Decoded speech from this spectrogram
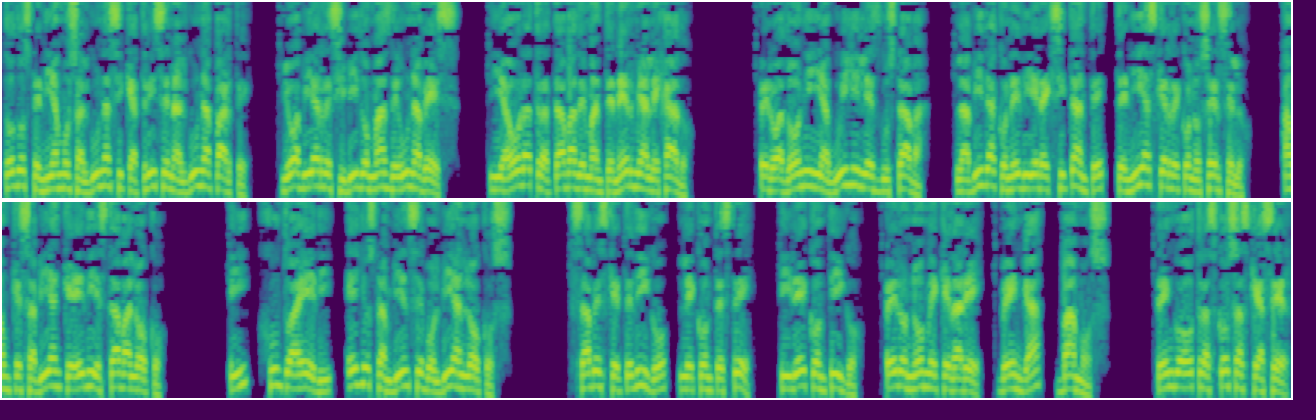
Todos teníamos alguna cicatriz en alguna parte. Yo había recibido más de una vez. Y ahora trataba de mantenerme alejado. Pero a Donnie y a Willy les gustaba. La vida con Eddie era excitante, tenías que reconocérselo. Aunque sabían que Eddie estaba loco. Y, junto a Eddie, ellos también se volvían locos. ¿Sabes qué te digo? Le contesté. Iré contigo. Pero no me quedaré. Venga, vamos. Tengo otras cosas que hacer.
